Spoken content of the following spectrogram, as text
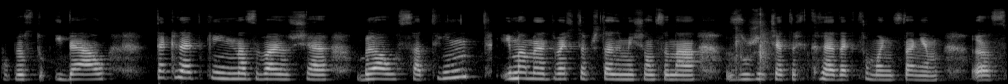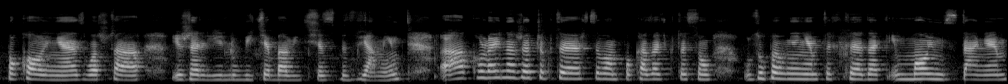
Po prostu ideał. Te kredki nazywają się Brow Satin i mamy 24 miesiące na zużycie tych kredek, co moim zdaniem e, spokojnie, zwłaszcza jeżeli lubicie bawić się z brwiami. A kolejne rzeczy, które chcę Wam pokazać, które są uzupełnieniem tych kredek i moim zdaniem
